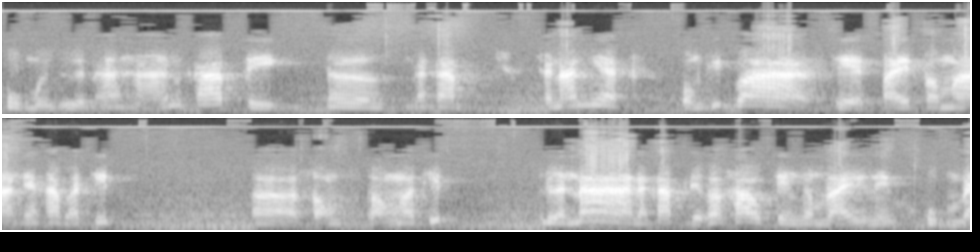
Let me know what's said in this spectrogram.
กลุ่มอื่นๆ อาหารค้าปลีกเออนะครับ ฉะนั้นเนี่ยผมคิดว่าเทรดไปประมาณเนี่ยครับ อาทิตย์เอ่อสองสองอาทิตย์เดือนหน้านะครับ เดี๋ยวก็เข้าเก็งกำไรในกลุ่มแบ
